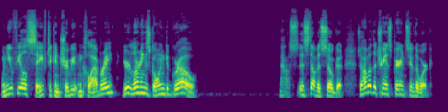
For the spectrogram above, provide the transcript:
When you feel safe to contribute and collaborate, your learning is going to grow. Now, this stuff is so good. So, how about the transparency of the work?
